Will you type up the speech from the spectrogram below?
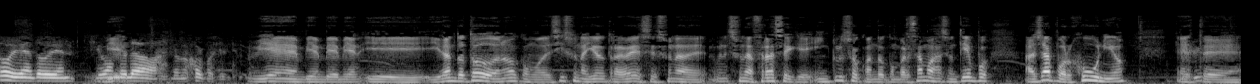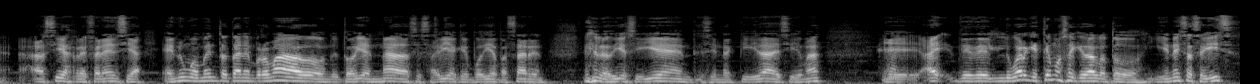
Todo bien, todo bien, llevándola lo mejor posible. Bien, bien, bien, bien. Y, dando todo, ¿no? Como decís una y otra vez, es una, es una frase que incluso cuando conversamos hace un tiempo, allá por junio, este, hacías referencia en un momento tan embromado, donde todavía nada se sabía qué podía pasar en, en los días siguientes, en actividades y demás. Eh, desde el lugar que estemos hay que darlo todo. ¿Y en esa seguís?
